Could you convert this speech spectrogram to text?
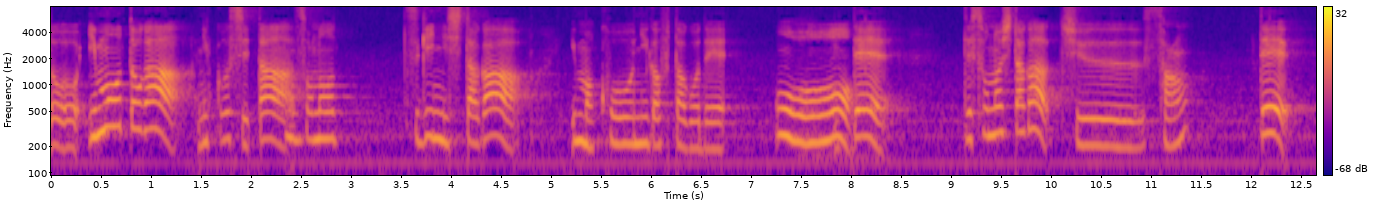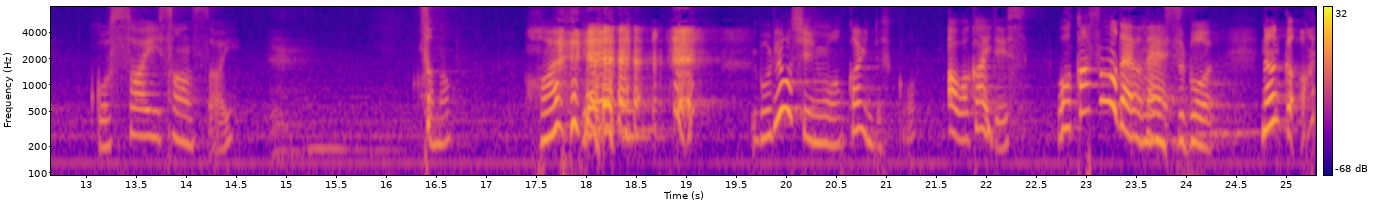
と妹が2個下、その次に下が今高2が双子でおおででその下が中3で5歳3歳かな？はい。ご両親若いんですか？あ若いです。若そうだよね、はい。すごい。なんかアイ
